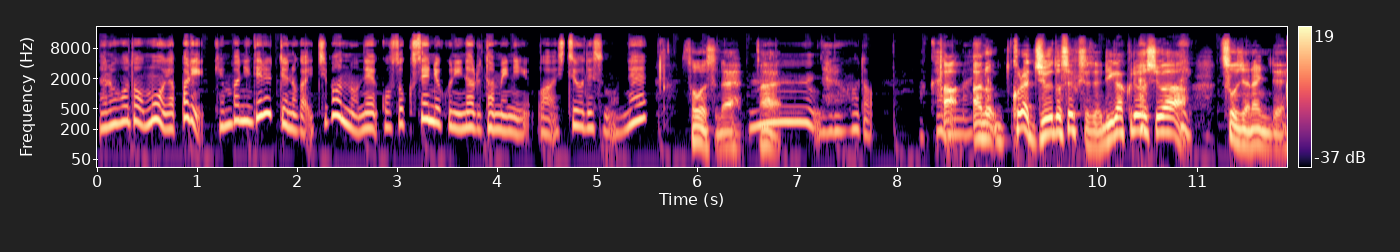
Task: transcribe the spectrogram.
なるほど。もうやっぱり現場に出るっていうのが一番のねこう即戦力になるためには必要ですもんね。そうですね、うーはい。ん。なるほど。わかりあました。あのこれは柔道セクシーで理学療師ははい。そうじゃないんで、えー、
